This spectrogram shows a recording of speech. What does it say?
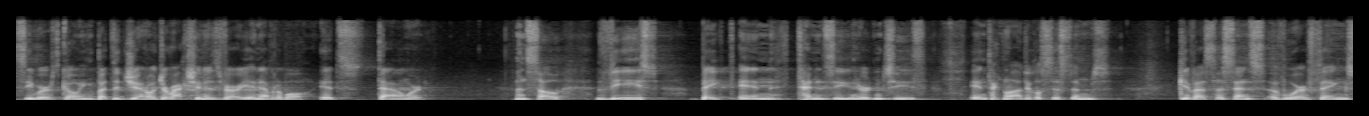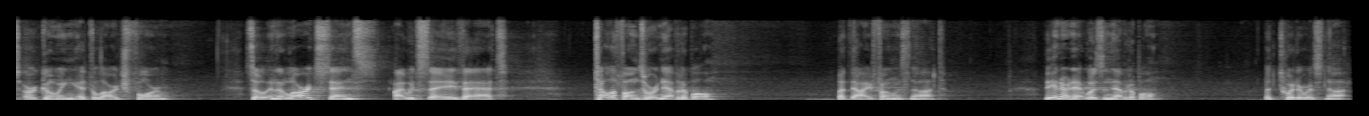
see where it's going, but the general direction is very inevitable. It's downward. And so these baked in tendencies and urgencies in technological systems give us a sense of where things are going at the large form. So, in a large sense, I would say that telephones were inevitable, but the iPhone was not. The internet was inevitable, but Twitter was not.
